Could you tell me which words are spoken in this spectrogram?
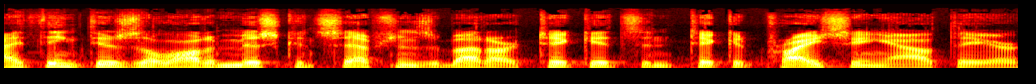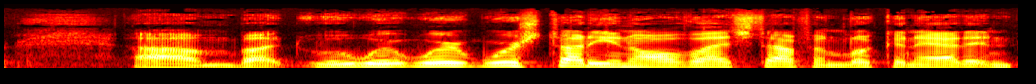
I think there's a lot of misconceptions about our tickets and ticket pricing out there, um, but we're, we're we're studying all that stuff and looking at it, and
